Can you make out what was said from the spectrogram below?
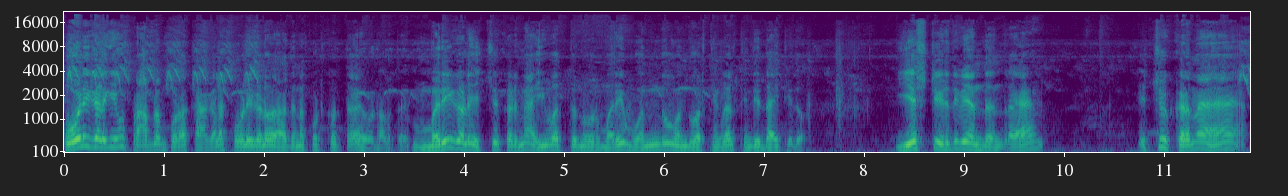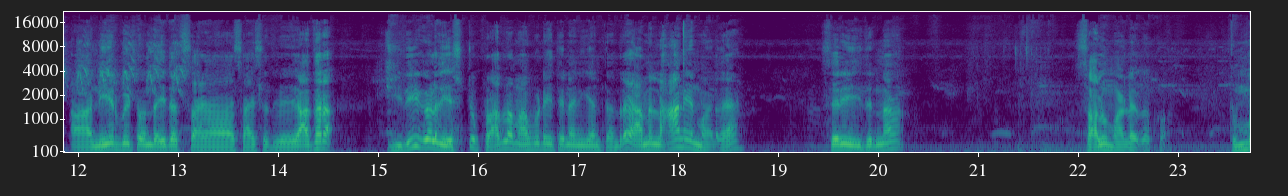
ಕೋಳಿಗಳಿಗೆ ಇವು ಪ್ರಾಬ್ಲಮ್ ಕೊಡೋಕ್ಕಾಗಲ್ಲ. ಕೋಳಿಗಳು ಅದನ್ನು ಕುಟ್ಕೊತಾ ಓಡಾಡುತ್ತೆ ಮರಿಗಳು ಹೆಚ್ಚು ಕಡಿಮೆ ಐವತ್ತು ನೂರು ಮರಿ ಒಂದು, ಒಂದೂವರೆ ತಿಂಗಳಲ್ಲಿ ತಿಂದಿದ್ದಾಯ್ತಿದು ಎಷ್ಟು ಹಿಡಿದ್ವಿ ಅಂತಂದರೆ ಹೆಚ್ಚು ಕಡಿಮೆ, ಆ, ನೀರು ಬಿಟ್ಟು ಒಂದು ಐದತ್ತು ಸಾಯಿಸಿದ್ವಿ. ಆ ಥರ ಎಷ್ಟು ಪ್ರಾಬ್ಲಮ್ ಆಗ್ಬಿಟ್ಟೈತೆ ನನಗೆ ಅಂತಂದರೆ, ಆಮೇಲೆ ನಾನೇನು ಮಾಡಿದೆ? ಸರಿ, ಇದನ್ನು ಸಾಲ್ವ್ ಮಾಡಲೇಬೇಕು. ತುಂಬ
